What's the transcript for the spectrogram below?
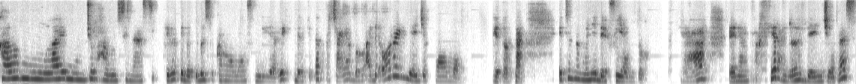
kalau mulai muncul halusinasi, kita tiba-tiba suka ngomong sendiri dan kita percaya bahwa ada orang yang diajak ngomong gitu. Nah, itu namanya devian tuh ya. Dan yang terakhir adalah dangerous.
